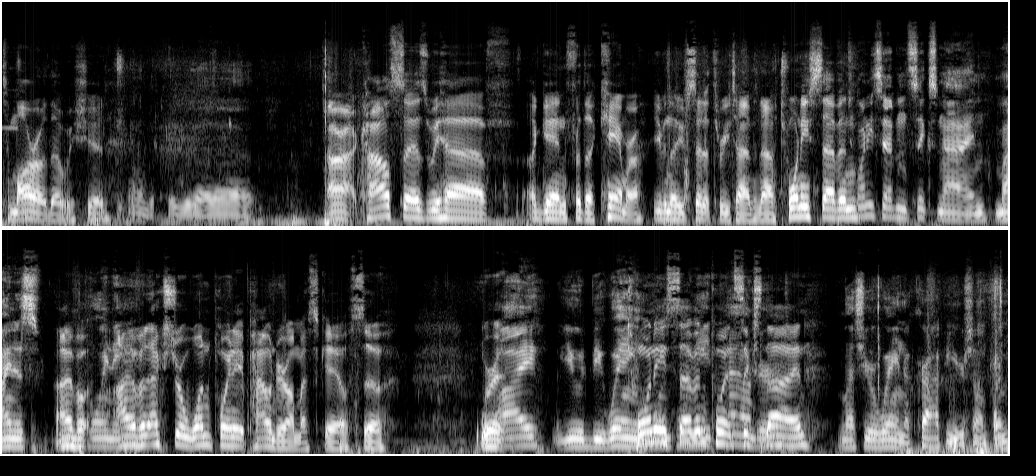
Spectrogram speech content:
Tomorrow, though, we should. trying to figure that out. All right, Kyle says we have, again, for the camera, even though you've said it three times now, 27. 2769 minus I have, a, 1.8. I have an extra 1.8 pounder on my scale, so we're at Why you would be weighing 27.69. unless you were weighing a crappie or something.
